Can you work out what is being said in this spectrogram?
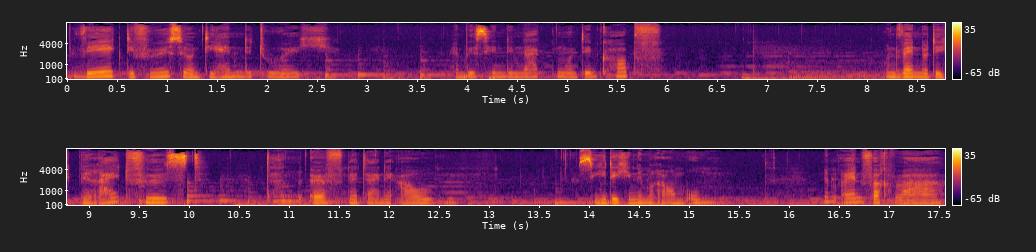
Beweg die Füße und die Hände durch, ein bisschen den Nacken und den Kopf. Und wenn du dich bereit fühlst, dann öffne deine Augen, sieh dich in dem Raum um, nimm einfach wahr,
